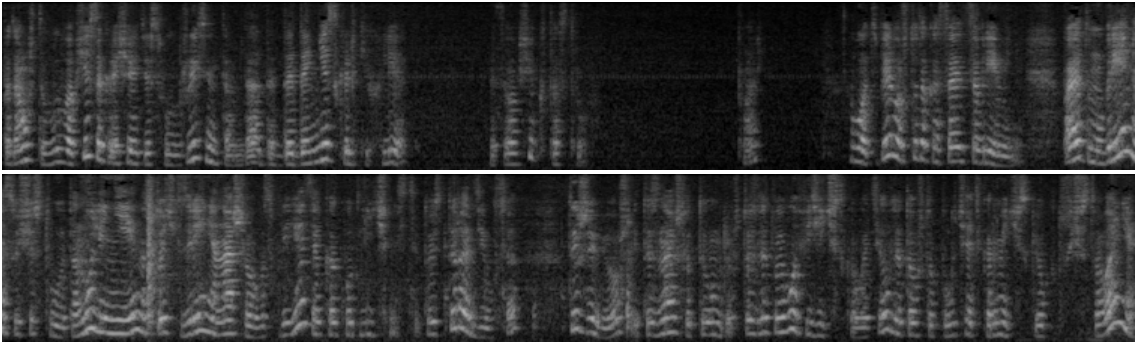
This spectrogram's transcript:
Потому что вы вообще сокращаете свою жизнь там, да, до, до, до нескольких лет. Это вообще катастрофа. Понимаешь? Вот, теперь вот что-то касается времени. Поэтому время существует, оно линейно с точки зрения нашего восприятия, как вот личности. То есть ты родился, ты живешь, и ты знаешь, что ты умрешь. То есть для твоего физического тела, для того, чтобы получать кармический опыт существования,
